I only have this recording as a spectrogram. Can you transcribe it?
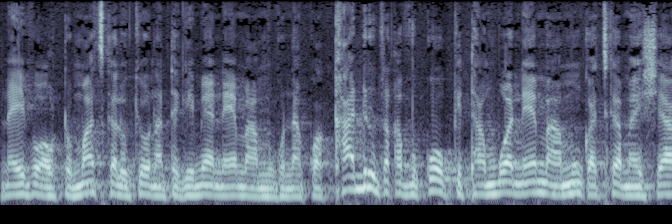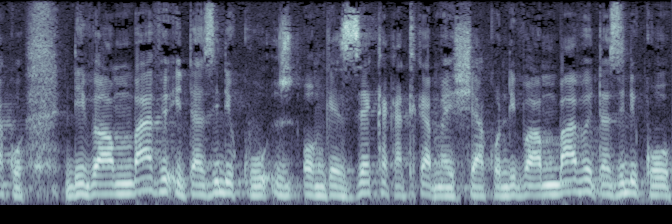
na hivyo automatikali ukiwa unategemea neema ya mungu. Na kwa kadri utakavyokuwa ukitambua neema ya mungu katika maisha yako ndivyo ambavyo itazidi kuongezeka katika maisha yako ndivyo ambavyo itazidi ku,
